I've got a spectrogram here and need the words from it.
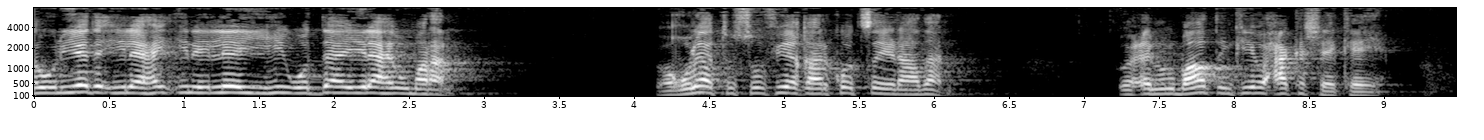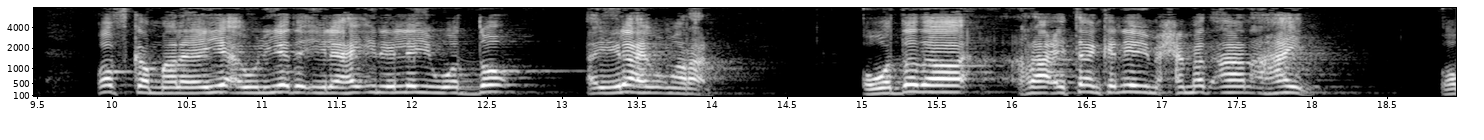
awliyada ilaahay inay leeyihiin wado ay ilaahay u maraan. Oo hulaatu suufiya qaarkood siay idhaahdaan oo cilmulbaainka iyo waxaa ka sheekeeya. Qofka maleeya awliyada ilaahay inay leeyihiin wado ay ilaahay u maraan oo waddada raacitaanka nebi maxamed aan ahayn oo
